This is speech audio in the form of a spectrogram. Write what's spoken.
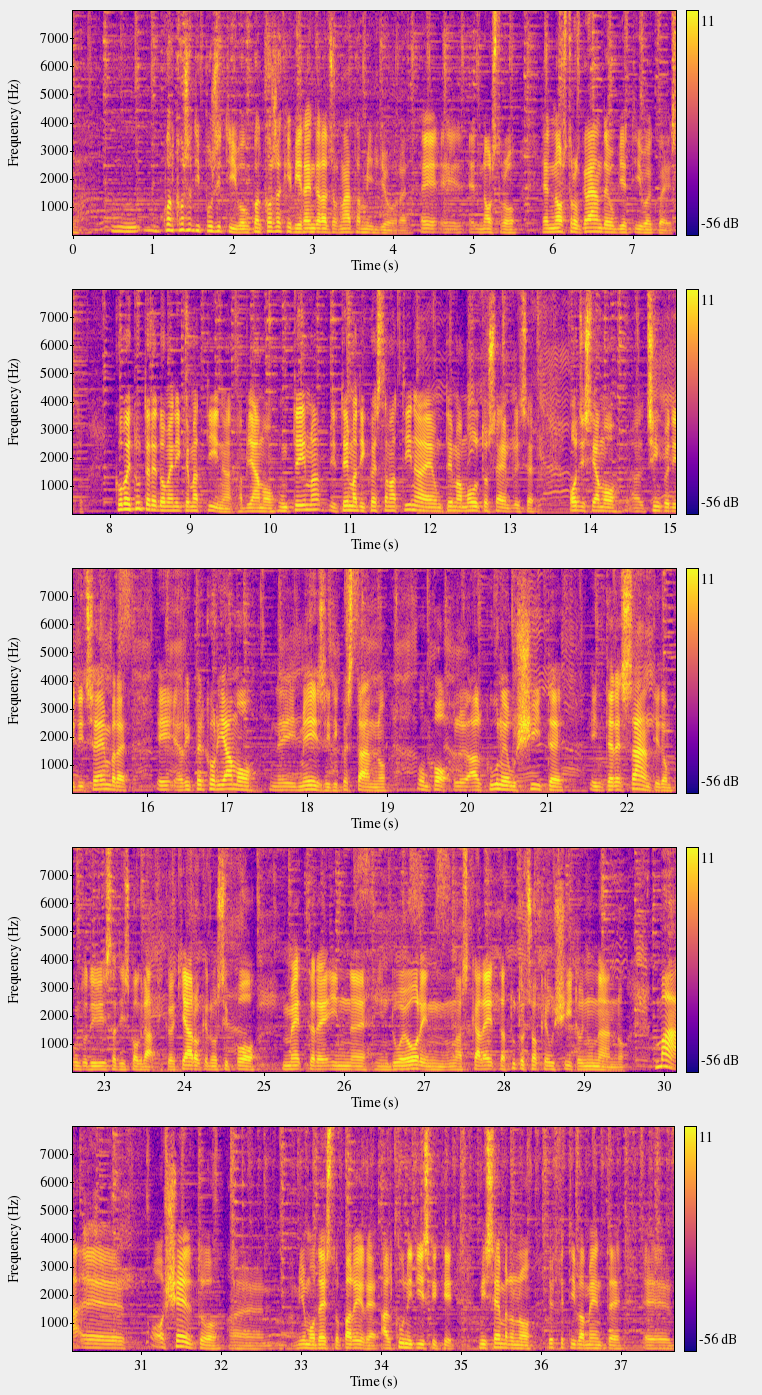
qualcosa di positivo, qualcosa che vi rende la giornata migliore. E, e, e il, nostro, il nostro grande obiettivo è questo. Come tutte le domeniche mattina abbiamo un tema, il tema di questa mattina è un tema molto semplice. Oggi siamo al 5 di dicembre e ripercorriamo nei mesi di quest'anno un po' alcune uscite interessanti da un punto di vista discografico. È chiaro che non si può mettere in, in due ore in una scaletta tutto ciò che è uscito in un anno, ma eh, ho scelto, eh, a mio modesto parere, alcuni dischi che mi sembrano effettivamente eh,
